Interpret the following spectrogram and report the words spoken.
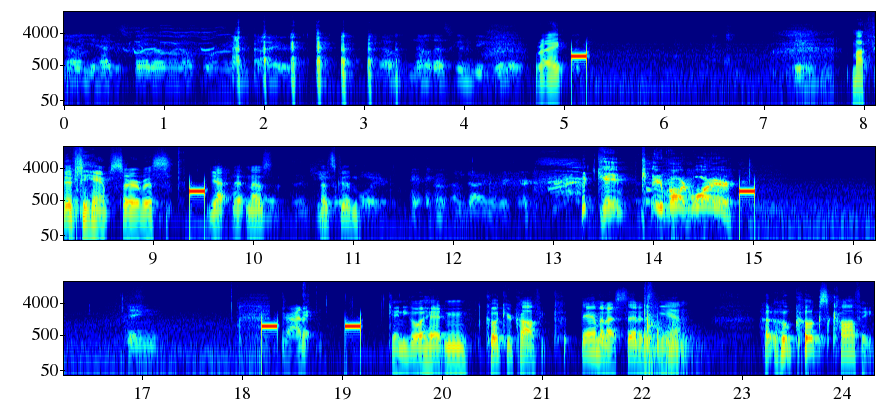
No, you had to spell that one out for me. I'm tired. that was, no, that's going to be good. Right? My 50 amp service. Yep, that, that's, that's good. keyboard warrior. I'm dying over here. Key, keyboard warrior. Ding. Got it. Can you go ahead and cook your coffee? Damn it, I said it again. Who who cooks coffee?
